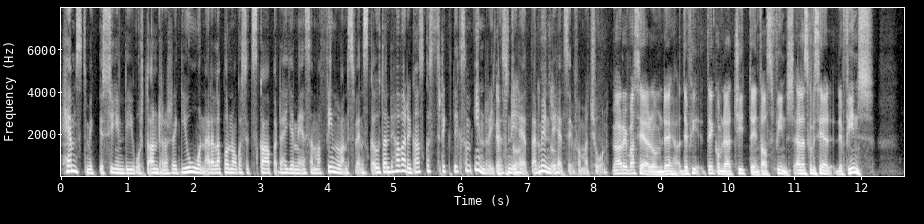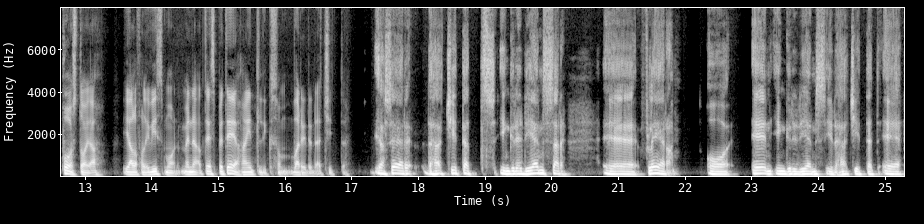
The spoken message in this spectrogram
hemskt mycket synliggjort andra regioner eller på något sätt skapat det här gemensamma finlandssvenska, utan det har varit ganska strikt liksom inrikesnyheter, myndighetsinformation. Men Ari, vad säger du om det? det tänk om det här kittet inte alls finns? Eller ska vi säga, det finns, påstår jag, i alla fall i viss mån, men att SPT har inte liksom varit det där kittet. Jag ser det här kittets ingredienser eh, flera. Och en ingrediens i det här kittet är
